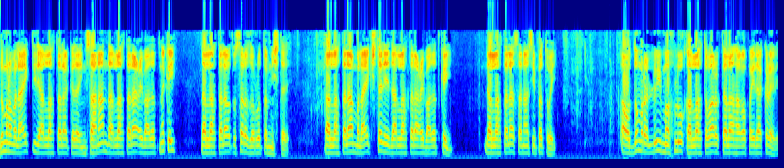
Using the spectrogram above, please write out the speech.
دومره ملائک دي د الله تعالی کده انسانان د الله تعالی عبادت نه کوي د الله تعالی ته سره ضرورت هم نشته دی د الله تعالی ملائک شته دی د الله تعالی عبادت کوي د الله تعالی ثنا صفت وي او دومره لوی مخلوق الله تبارک تعالی هغه پیدا کړی دی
